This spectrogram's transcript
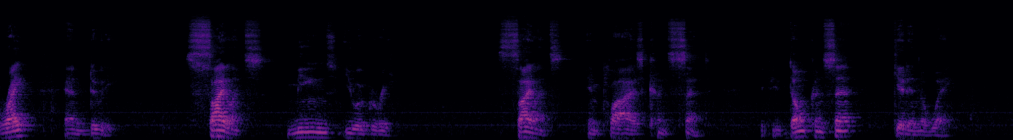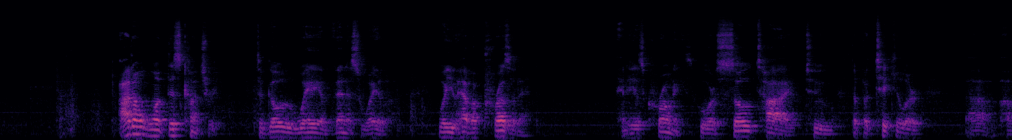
right and duty. Silence means you agree. Silence implies consent. If you don't consent, get in the way. I don't want this country to go the way of Venezuela, where you have a president and his cronies who are so tied to the particular uh, uh,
